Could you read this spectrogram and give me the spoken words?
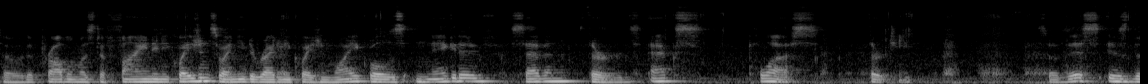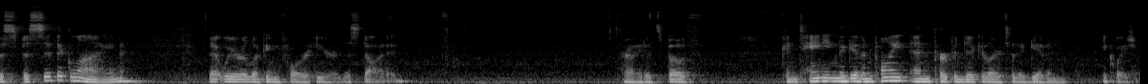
So the problem was to find an equation, so I need to write an equation. y equals negative 7 thirds x plus 13. So this is the specific line that we were looking for here, this dotted. Right, it's both containing the given point and perpendicular to the given equation.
